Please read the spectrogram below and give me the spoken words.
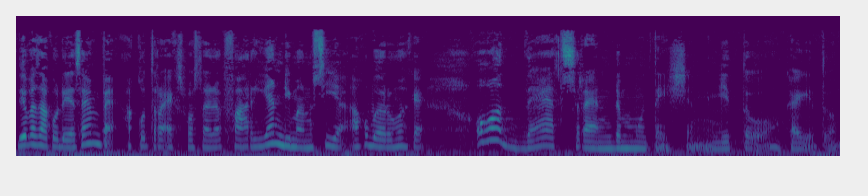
Jadi pas aku di SMP aku terekspos terhadap varian di manusia, aku baru nggak kayak oh that's random mutation gitu kayak gitu.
